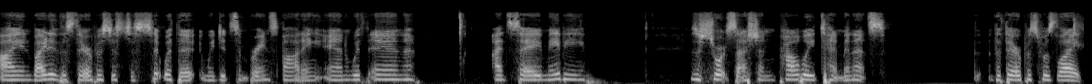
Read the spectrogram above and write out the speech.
i invited this therapist just to sit with it and we did some brain spotting and within i'd say maybe it was a short session probably 10 minutes the therapist was like,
